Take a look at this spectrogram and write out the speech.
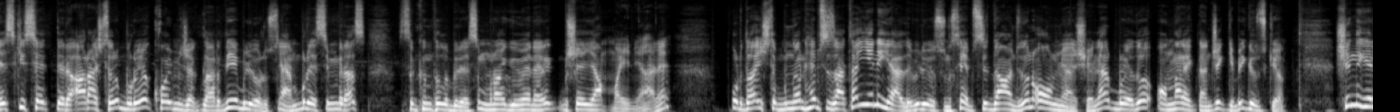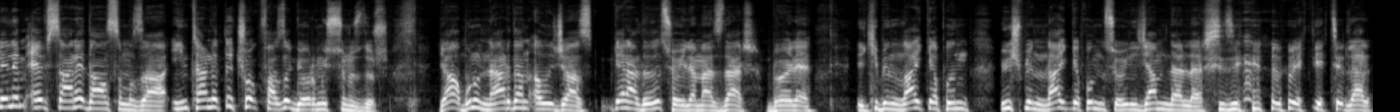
eski setleri, araçları buraya koymayacaklar diye biliyoruz. Yani bu resim biraz sıkıntılı bir resim. Buna güvenerek bir şey yapmayın yani. Burada işte bunların hepsi zaten yeni geldi biliyorsunuz. Hepsi daha önceden olmayan şeyler. Buraya da onlar eklenecek gibi gözüküyor. Şimdi gelelim efsane dansımıza. İnternette çok fazla görmüşsünüzdür. Ya bunu nereden alacağız? Genelde de söylemezler. Böyle 2000 like yapın, 3000 like yapın söyleyeceğim derler. Sizi bekletirler.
